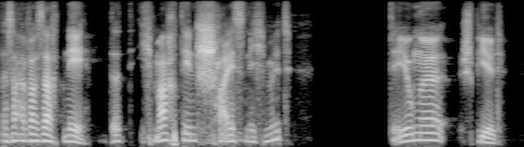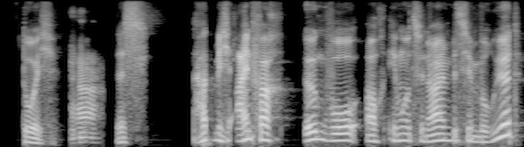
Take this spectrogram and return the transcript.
dass er einfach sagt, nee, das, ich mache den Scheiß nicht mit. Der Junge spielt durch. Ja, Das hat mich einfach irgendwo auch emotional ein bisschen berührt.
